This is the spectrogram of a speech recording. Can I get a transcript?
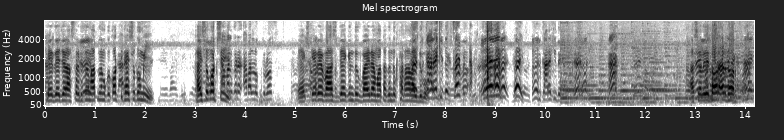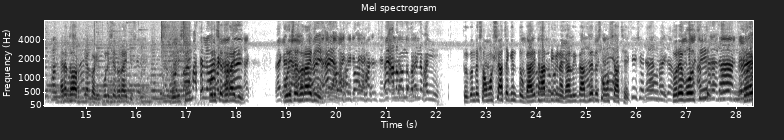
খেয়ে দিয়ে যে রাস্তার ভিতরে মাতলাম কট্টি খাইছো তুমি? খাইছো কট্টি? আবার লোক তুলস। একেরে বাস দিয়ে কিন্তু বাইরে মাথা কিন্তু ফাটা হালাই দিব। কারে কি দেখছ? কারে কি দেখছ, হ্যাঁ? আসলে ধর আর ধর আরে ধর, ইয়া করি, পুলিশে ধরাই দি। বুঝিস? পুলিশে ধরাই দি। পুলিশে ধরাই দি। তোর কিন্তু সমস্যা আছে কিন্তু, গাড়িতে হাত দিবি না, গাড়িতে হাত দিলে তো সমস্যা আছে। তোরে বলছি তোরে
